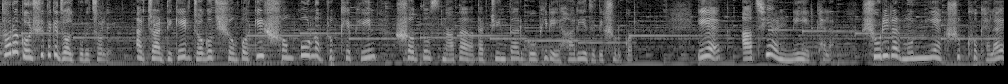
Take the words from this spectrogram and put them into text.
ধরা কলসি থেকে জল পড়ে চলে। আর চারদিকের জগৎ সম্পর্কে সম্পূর্ণ ভ্রুক্ষেপহীন, সদ্য স্নাতা তার চিন্তার গভীরে হারিয়ে যেতে শুরু করে। এ এক আছি আর নেইয়ের খেলা। শরীর আর মন নিয়ে এক সূক্ষ্ম খেলায়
